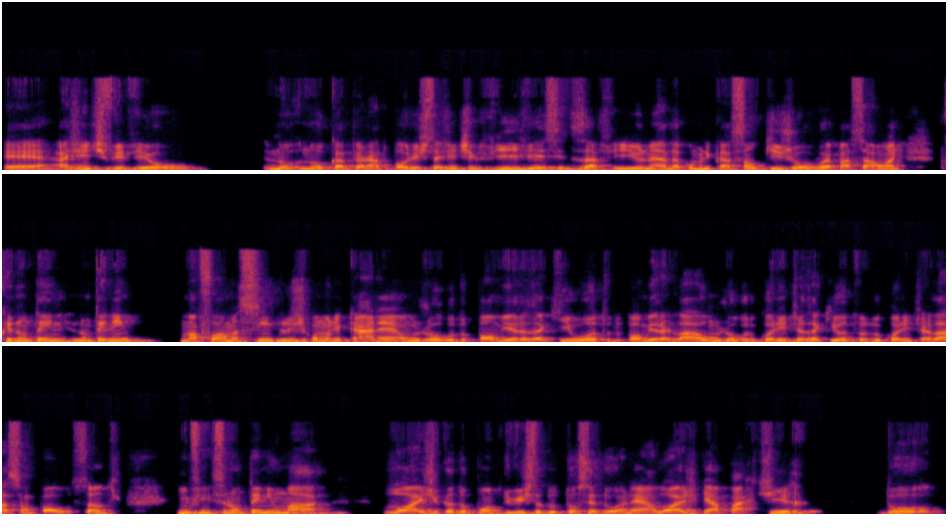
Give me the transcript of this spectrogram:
É, a gente viveu no, no, Campeonato Paulista, a gente vive esse desafio né, da comunicação, que jogo vai passar onde, porque não tem, não tem nem uma forma simples de comunicar, né? Um jogo do Palmeiras aqui, o outro do Palmeiras lá, um jogo do Corinthians aqui, outro do Corinthians lá, São Paulo, Santos, enfim, você não tem nenhuma lógica do ponto de vista do torcedor, né? A lógica é a partir do,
